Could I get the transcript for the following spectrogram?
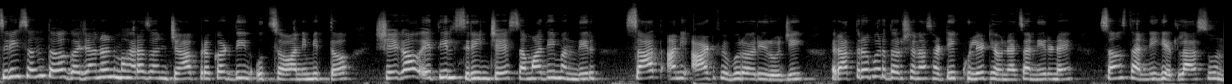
श्री संत गजानन महाराजांच्या प्रकट दिन उत्सवानिमित्त शेगाव येथील श्रींचे समाधी मंदिर सात आणि आठ फेब्रुवारी रोजी रात्रभर दर्शनासाठी खुले ठेवण्याचा निर्णय संस्थांनी घेतला असून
